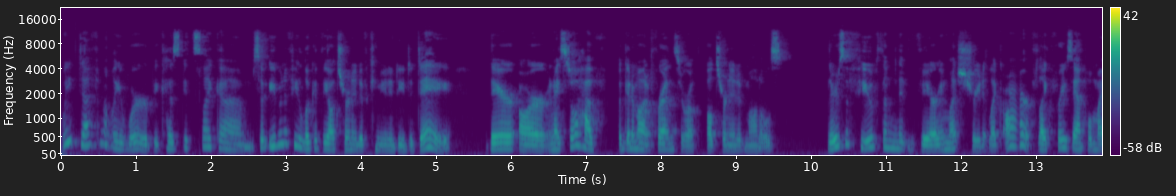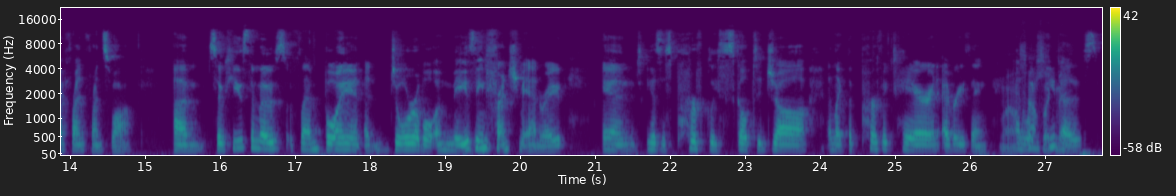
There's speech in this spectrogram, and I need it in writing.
We definitely were because it's like um so even if you look at the alternative community today, there are and I still have a good amount of friends who are alternative models. There's a few of them that very much treat it like art. Like for example, my friend Francois. Um, so he's the most flamboyant, adorable, amazing French man, right? And he has this perfectly sculpted jaw and like the perfect hair and everything. Wow, and what like he me. does.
